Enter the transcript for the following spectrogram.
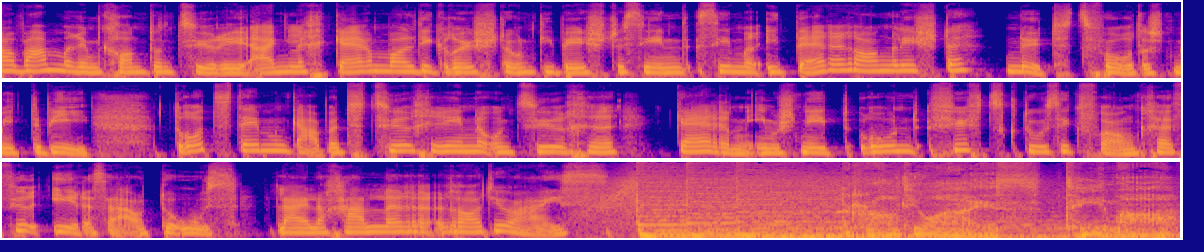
Auch wenn wir im Kanton Zürich eigentlich gern mal die Größten und die Besten sind, sind wir in dieser Rangliste nicht zuvorderst mit dabei. Trotzdem geben die Zürcherinnen und Zürcher gern im Schnitt rund 50.000 Franken für ihr Auto aus. Leila Keller, Radio 1. Radio 1 Thema.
